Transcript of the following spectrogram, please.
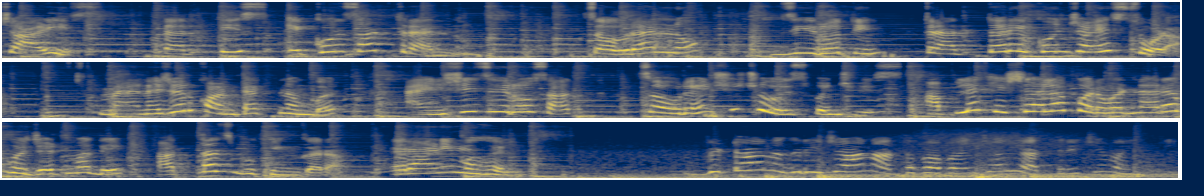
चाळीस तेहतीस एकोणसाठ त्र्याण्णव. चौऱ्याण्णव झिरो तीन त्र्याहत्तर एकोणचाळीस सोळा. मॅनेजर कॉन्टॅक्ट नंबर ऐंशी झिरो सात चौऱ्याऐंशी चोवीस पंचवीस. आपल्या खिशाला परवडणाऱ्या बजेटमध्ये आत्ताच बुकिंग करा. राणी महल. विटा नगरीच्या नाथबाबांच्या यात्रेची माहिती.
